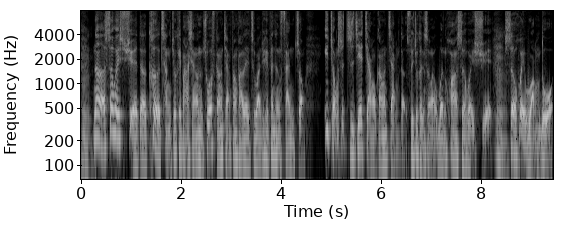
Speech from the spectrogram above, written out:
嗯，那社会学的课程就可以把它想象成，除了刚刚讲方法类之外，就可以分成三种。一种是直接讲我刚刚讲的，所以就可能什么文化社会学、嗯、社会网络、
